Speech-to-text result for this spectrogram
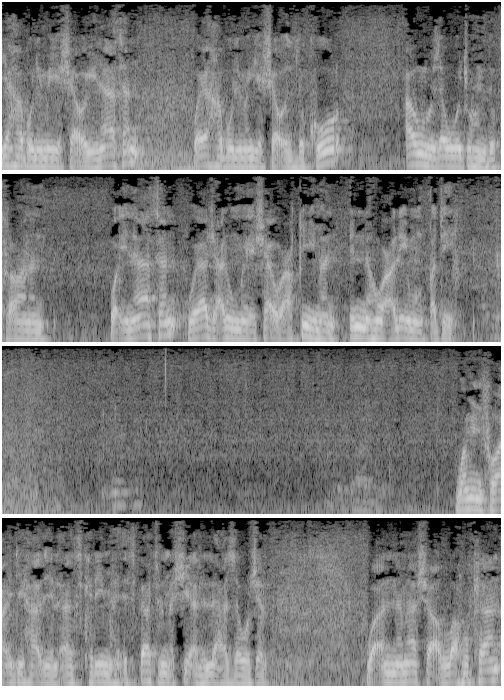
يهب لمن يشاء إناثا ويهب لمن يشاء الذكور أو يزوجهم ذكرانا وإناثا ويجعل من يشاء عقيما إنه عليم قدير. ومن فوائد هذه الآية الكريمة إثبات المشيئة لله عز وجل وأن ما شاء الله كان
